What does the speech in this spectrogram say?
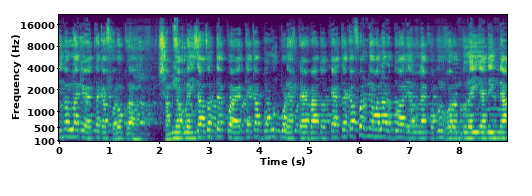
দিনের লাগে এতেকা ফরক স্বামী সকলে ইজাজত দেখুয়া এতেকা বহুত বড় একটা ইবাদত এতেকা ফরনেওয়ালার দুয়ারে আল্লাহ কবুল করন ঘুরাইয়া দিন না।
